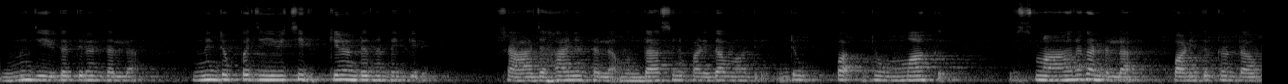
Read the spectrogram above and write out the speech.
ഇന്നും ജീവിതത്തിലുണ്ടല്ലോ. ഇന്ന് എന്റെ ഉപ്പ ജീവിച്ചിരിക്കുന്നുണ്ടെന്നുണ്ടെങ്കിൽ ഷാജഹാൻ ഉണ്ടല്ലോ മുന്താസിന് പണിത മാതിരി. എന്റെ ഉപ്പ എന്റെ ഉമ്മാക്ക് ഒരു സ്മാരകം ഉണ്ടല്ല പണിതിട്ടുണ്ടാവും.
